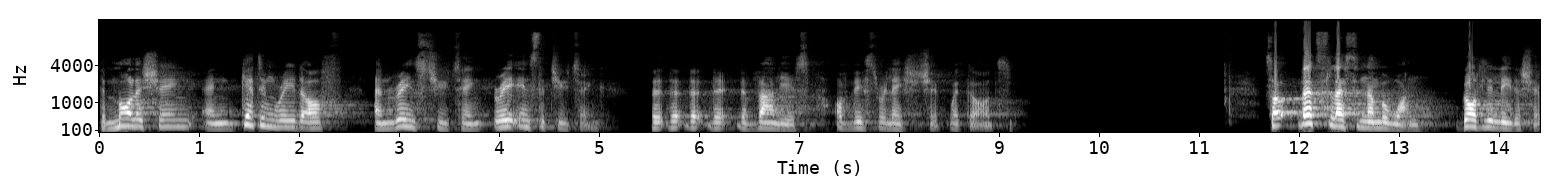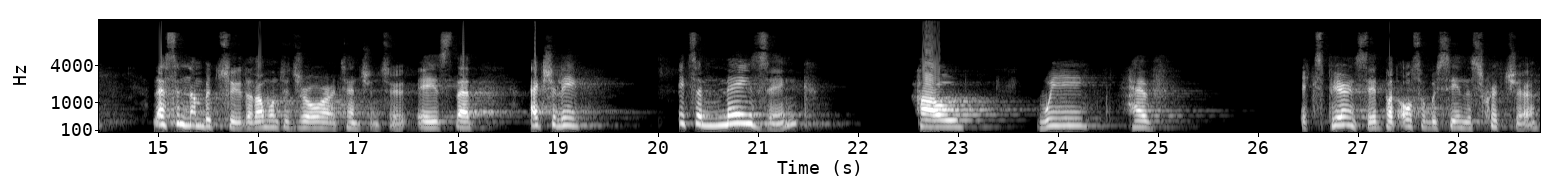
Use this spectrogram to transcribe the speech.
demolishing and getting rid of and reinstituting, reinstituting the, the, the, the, values of this relationship with God? So that's lesson number one godly leadership. Lesson number two that I want to draw our attention to is that actually it's amazing how we have experienced it, but also we see in the scripture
